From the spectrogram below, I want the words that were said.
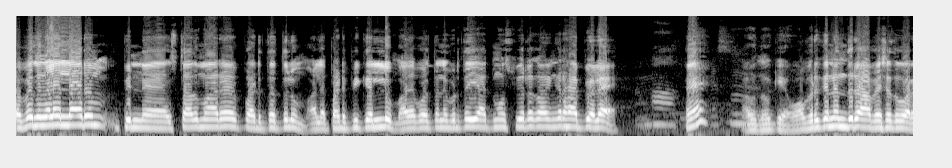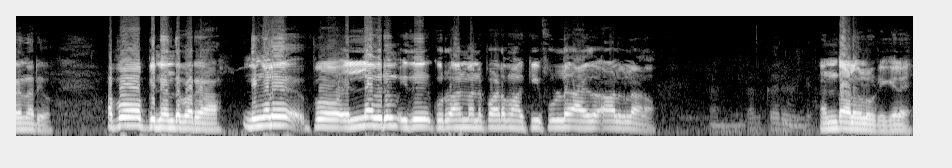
അപ്പൊ നിങ്ങളെല്ലാരും പിന്നെ ഉസ്താദ്മാരെ പഠിത്തത്തിലും അല്ലെ പഠിപ്പിക്കലിലും അതേപോലെ തന്നെ ഇവിടുത്തെ ഈ അറ്റ്മോസ്ഫിയറൊക്കെ ഭയങ്കര ഹാപ്പി അല്ലേ? ഏ? അത് നോക്കിയാ. അവർക്ക് തന്നെ എന്തൊരു ആവേശത്ത് പറയുന്നറിയോ? അപ്പോ പിന്നെ എന്താ പറയാ? നിങ്ങൾ ഇപ്പോ എല്ലാവരും ഇത് ഖുർആൻ മനപ്പാടമാക്കി ഫുള്ള് ആയ ആളുകളാണോ? രണ്ടാളുകൾ ഒഴികെ. അല്ലേ?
